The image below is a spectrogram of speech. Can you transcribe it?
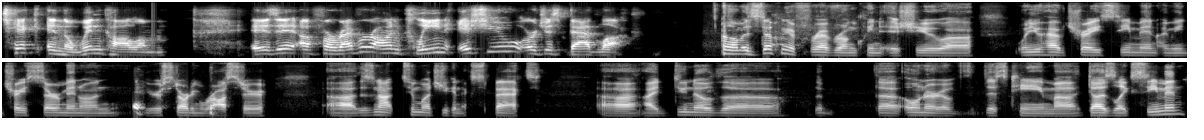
tick in the win column. Is it a forever on clean issue or just bad luck? Um, it's definitely a forever unclean issue. Uh, when you have Trey Seaman, I mean Trey Sermon on your starting roster, uh, there's not too much you can expect. Uh, I do know the the the owner of this team uh, does like Seaman,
